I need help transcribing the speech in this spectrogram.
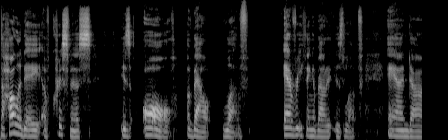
the holiday of Christmas is all about love. Everything about it is love. And uh,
